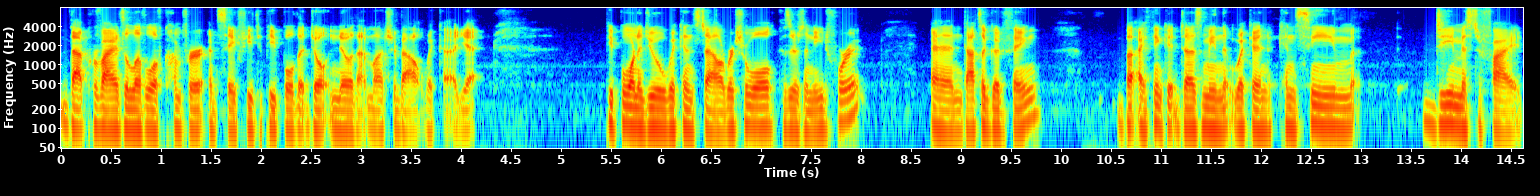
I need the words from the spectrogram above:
that provides a level of comfort and safety to people that don't know that much about Wicca yet. People want to do a Wiccan style ritual because there's a need for it, and that's a good thing. But I think it does mean that Wiccan can seem demystified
